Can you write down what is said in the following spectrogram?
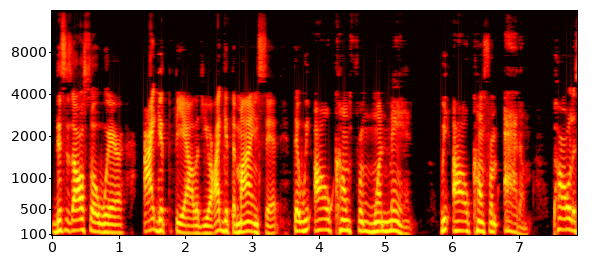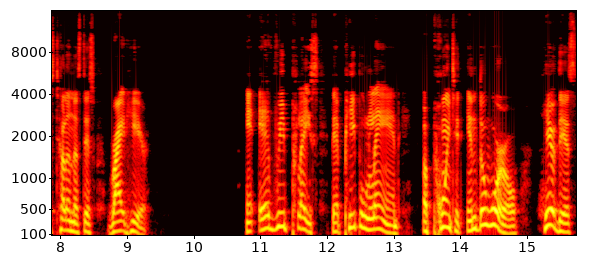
This is also where I get the theology or I get the mindset that we all come from one man. We all come from Adam. Paul is telling us this right here. In every place that people land appointed in the world, hear this,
